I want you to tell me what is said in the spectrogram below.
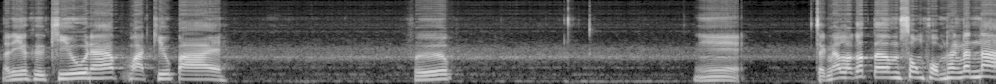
แล้วนี่ก็คือคิ้วนะครับวาดคิ้วไปฟืบนี่จากนั้นเราก็เติมทรงผมทางด้านหน้า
